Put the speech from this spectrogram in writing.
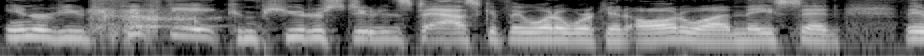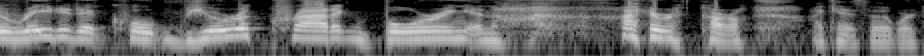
interviewed 58 computer students to ask if they want to work in Ottawa, and they said they rated it, quote, bureaucratic, boring, and hierarchical. I can't say that word.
